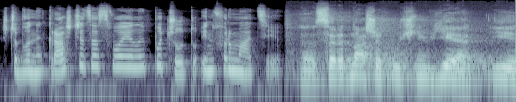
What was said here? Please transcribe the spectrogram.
щоб вони краще засвоїли почуту інформацію. Е, Серед наших учнів є і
